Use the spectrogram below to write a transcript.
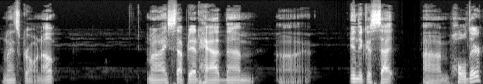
when I was growing up. My stepdad had them uh, in the cassette um, holder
